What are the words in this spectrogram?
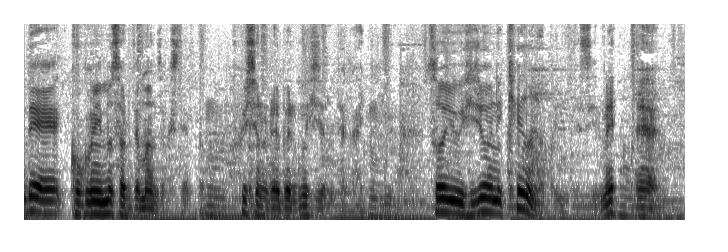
で国民もそれで満足してると、福祉のレベルも非常に高いという、そういう非常に稀有な国ですよね。ええ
